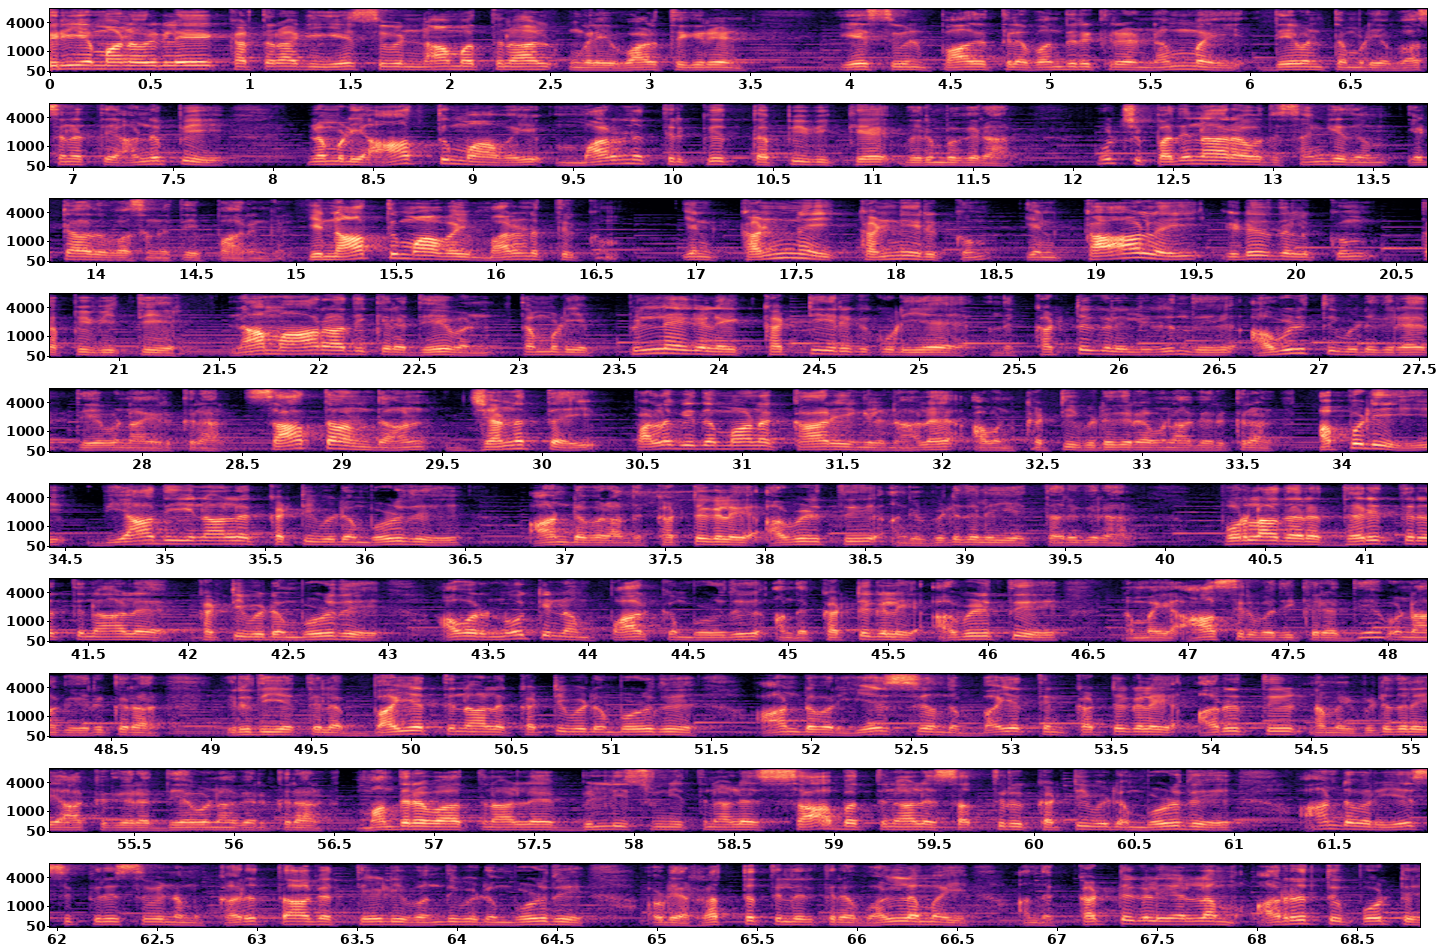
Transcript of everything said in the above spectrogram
பிரியமானவர்களே கர்த்தராகி இயேசுவின் நாமத்தினால் உங்களை வாழ்த்துகிறேன். இயேசுவின் பாதத்தில் வந்திருக்கிற நம்மை தேவன் தம்முடைய வசனத்தை அனுப்பி நம்முடைய ஆத்துமாவை மரணத்திற்கு தப்பிவிக்க விரும்புகிறார். நூற்றி பதினாறாவது சங்கீதம் எட்டாவது வசனத்தை பாருங்கள். என் ஆத்துமாவை மரணத்திற்கும் என் கண்ணை கண்ணீருக்கும் என் காலை இடறுதலுக்கும் தப்பிவித்தீர். நாம் ஆராதிக்கிற தேவன் தம்முடைய பிள்ளைகளை கட்டி இருக்கக்கூடிய அந்த கட்டுகளிலிருந்து அவிழ்த்து விடுகிற தேவனாய் இருக்கிறார். சாத்தான் தான் ஜனத்தை பலவிதமான காரியங்களினால அவன் கட்டி விடுகிறவனாக இருக்கிறான். அப்படி வியாதியினால கட்டிவிடும் பொழுது ஆண்டவர் அந்த கட்டுகளை அவிழ்த்து அங்கு விடுதலையை தருகிறார். பொருளாதார தரித்திரத்தினால கட்டிவிடும் பொழுது அவர் நோக்கி நாம் பார்க்கும் பொழுது அந்த கட்டுகளை அவிழ்த்து நம்மை ஆசிர்வதிக்கிற தேவனாக இருக்கிறார். இருதயத்தில் பயத்தினால் கட்டிவிடும் பொழுது ஆண்டவர் இயேசு அந்த பயத்தின் கட்டுகளை அறுத்து நம்மை விடுதலையாக்குகிற தேவனாக இருக்கிறார். மந்திரவாதத்தினால பில்லி சுண்ணியத்தினால சாபத்தினால சத்துரு கட்டிவிடும் பொழுது ஆண்டவர் இயேசு கிறிஸ்துவை நம் கருத்தாக தேடி வந்துவிடும் பொழுது அவருடைய ரத்தத்தில் இருக்கிற வல்லமை அந்த கட்டுகளை எல்லாம் அறுத்து போட்டு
